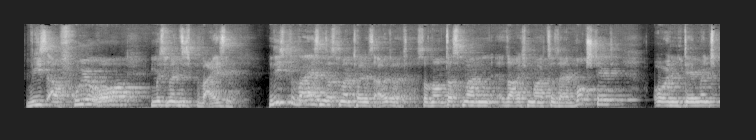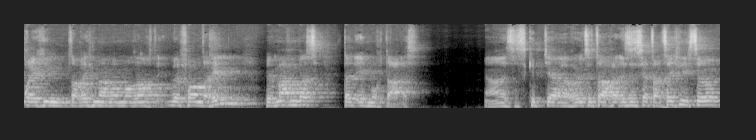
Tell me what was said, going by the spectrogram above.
wie es auch früher war, muss man sich beweisen. Nicht beweisen, dass man ein tolles Auto hat, sondern dass man, sag ich mal, zu seinem Wort steht und dementsprechend, sag ich mal, wenn man sagt, wir fahren dahin, wir machen was, dann eben auch da ist. Ja, also es gibt ja heutzutage, ist es ja tatsächlich so,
